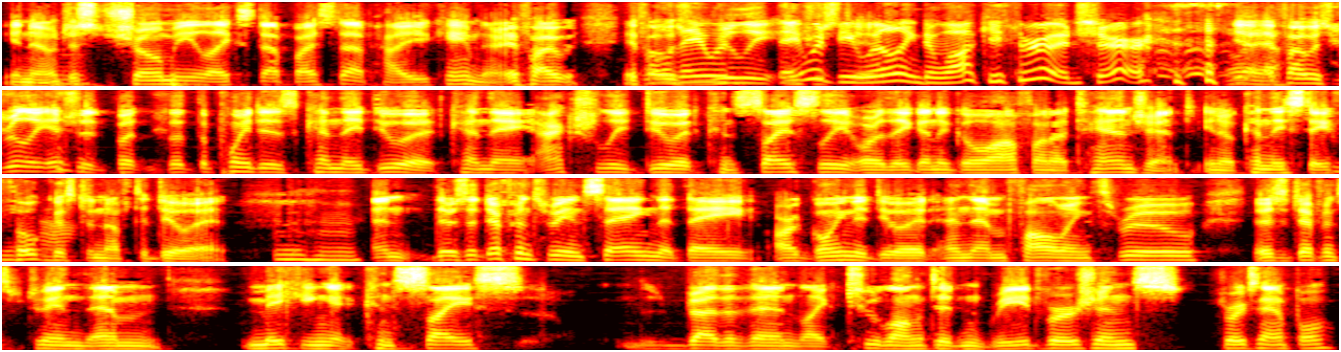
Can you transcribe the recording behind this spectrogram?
You know, Mhm. just show me like step by step how you came there. If I if I was they would really they would be willing to walk you through it, sure. yeah, yeah. if I was really interested, but the, the point is, can they do it? Can they actually do it concisely, or are they going to go off on a tangent? You know, can they stay Yeah. focused enough to do it? hmm And there's a difference between saying that they are going to do it and them following through. There's a difference between them making it concise rather than like too long didn't read versions, for example.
